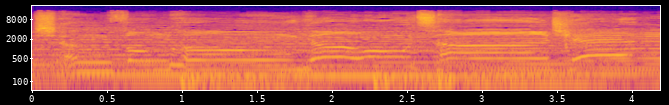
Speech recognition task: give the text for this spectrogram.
相逢后又擦肩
